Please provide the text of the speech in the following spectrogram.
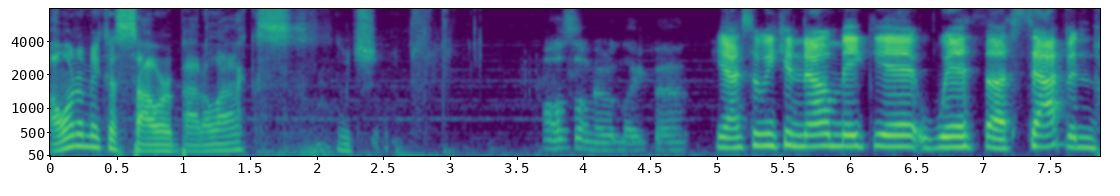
I want to make a sour battle axe, which Also, I would like that. Yeah, so we can now make it with uh, sap and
